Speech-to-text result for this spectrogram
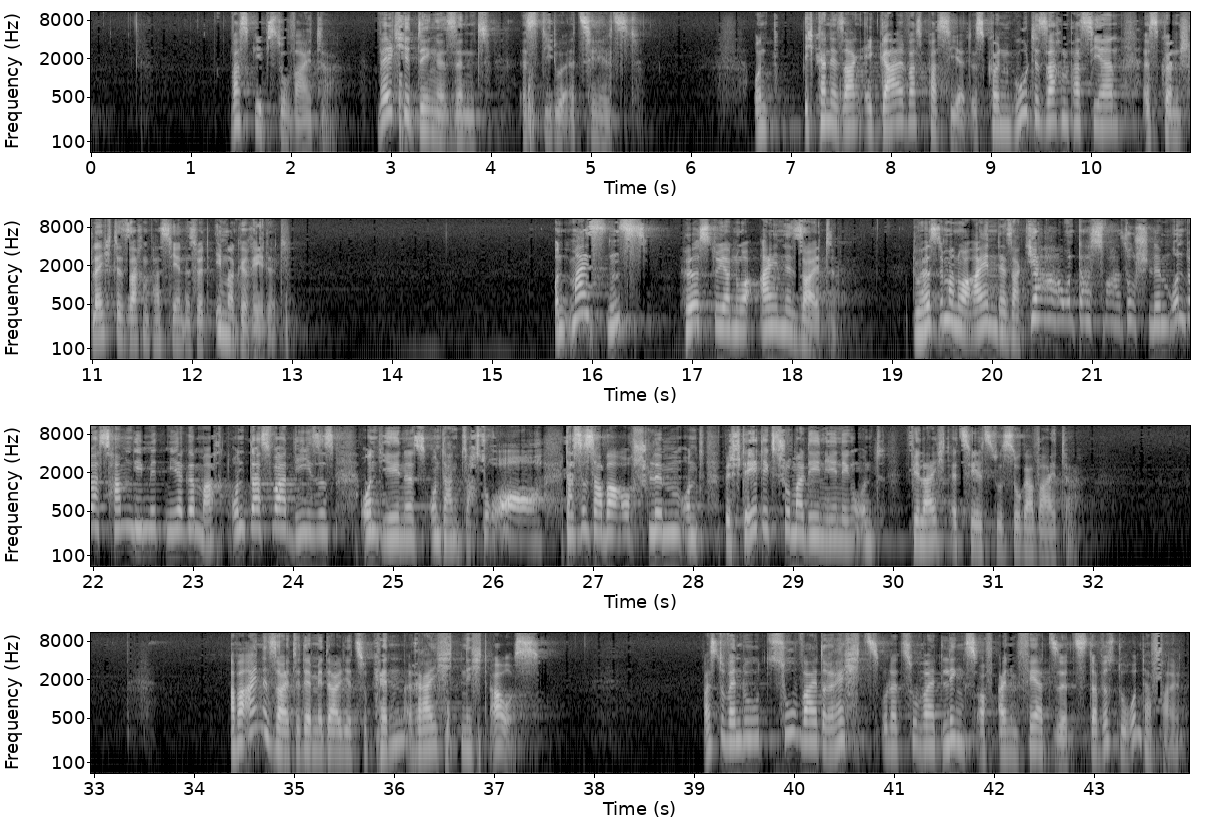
Was gibst du weiter? Welche Dinge sind es, die du erzählst? Und ich kann dir sagen, egal was passiert, es können gute Sachen passieren, es können schlechte Sachen passieren, es wird immer geredet. Und meistens hörst du ja nur eine Seite. Du hörst immer nur einen, der sagt, ja, und das war so schlimm, und was haben die mit mir gemacht, und das war dieses und jenes, und dann sagst du, oh, das ist aber auch schlimm, und bestätigst schon mal denjenigen, und vielleicht erzählst du es sogar weiter. Aber eine Seite der Medaille zu kennen, reicht nicht aus. Weißt du, wenn du zu weit rechts oder zu weit links auf einem Pferd sitzt, da wirst du runterfallen.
